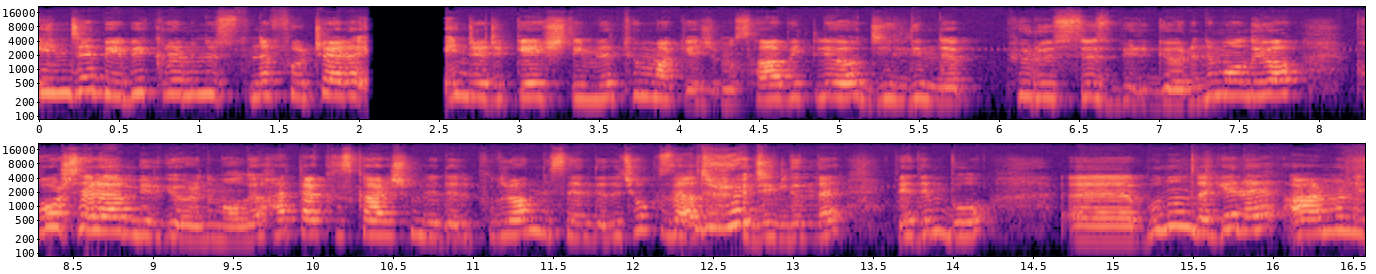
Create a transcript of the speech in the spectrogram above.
ince BB kremin üstüne fırçayla incecik geçtiğimde tüm makyajımı sabitliyor. Cildimde pürüzsüz bir görünüm oluyor. Porselen bir görünüm oluyor. Hatta kız kardeşim de dedi pudram ne senin dedi çok güzel duruyor cildinde. Dedim bu. Ee, bunun da gene Armani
